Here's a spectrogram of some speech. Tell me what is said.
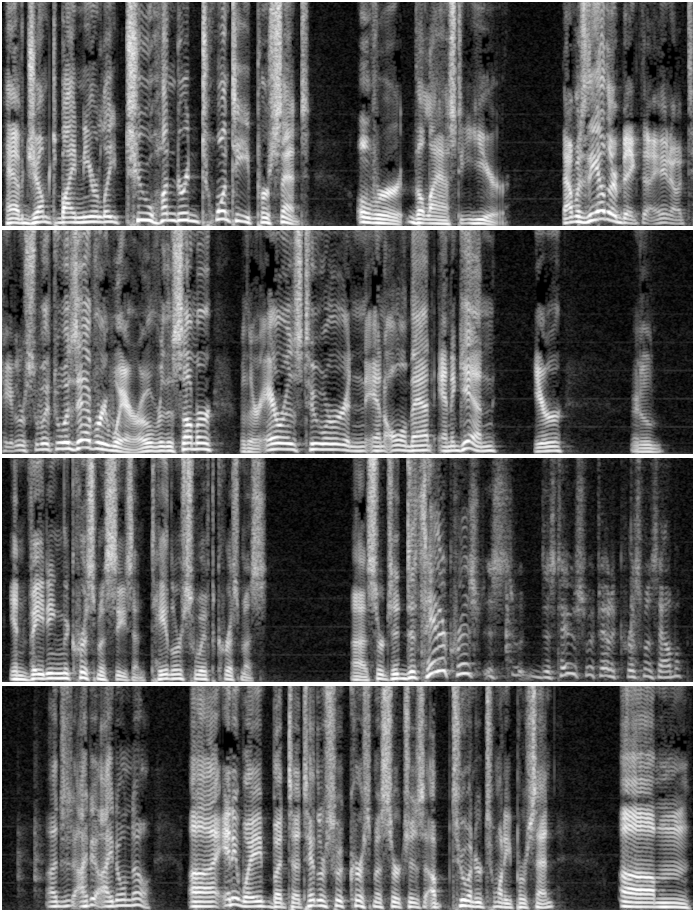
have jumped by nearly 220% over the last year. That was the other big thing. You know, Taylor Swift was everywhere over the summer with her Eras tour and, and all of that. And again, here, invading the Christmas season, Taylor Swift Christmas. Uh, search. Does Taylor Chris does Taylor Swift have a Christmas album? I just I, I don't know. Uh, anyway, but uh, Taylor Swift Christmas searches up 220 percent. Um,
